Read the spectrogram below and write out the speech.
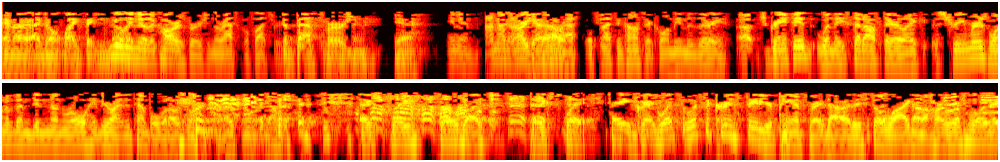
and I, I don't like that you you only it. know the Cars version, the Rascal Flatts version. the best version. Yeah. Hey man, I'm not gonna argue. I saw Rascal Flatts in concert, Columbia, Missouri. Uh, granted, when they set off their like streamers, one of them didn't unroll, hit me right in the temple. What I was watching. I was thinking about it. That explains so much. That explain. Hey, Greg, what's what's the current state of your pants right now? Are they still lying on the hardwood floor next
